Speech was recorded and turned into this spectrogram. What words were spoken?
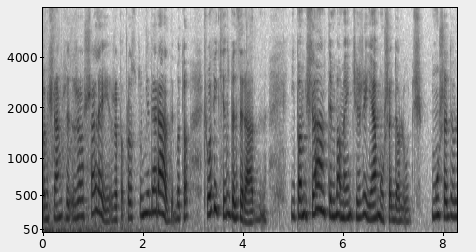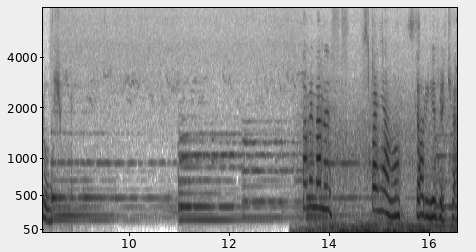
Pomyślałam, że, że oszaleję, że po prostu nie da rady, bo to człowiek jest bezradny. I pomyślałam w tym momencie, że ja muszę do ludzi. Muszę do ludzi. To my mamy wspaniałą historię życia.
